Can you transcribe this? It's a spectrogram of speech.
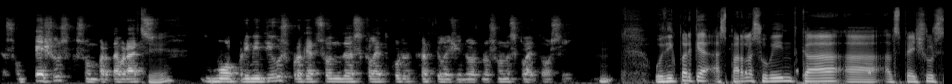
que són peixos, que són vertebrats sí. molt primitius, però aquests són d'esquelet cartilaginós, no són esquelet ossi. Mm. Ho dic perquè es parla sovint que eh, els peixos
